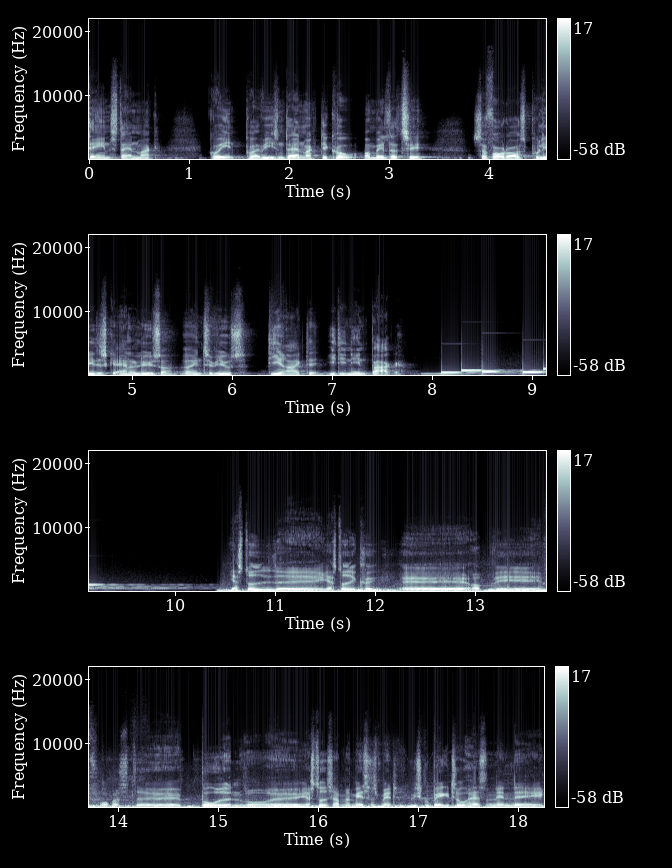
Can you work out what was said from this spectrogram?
Dagens Danmark. Gå ind på avisendanmark.dk og meld dig til. Så får du også politiske analyser og interviews direkte i din indbakke. Jeg stod, øh, jeg stod i kø øh, op ved frokostboden, øh, hvor øh, jeg stod sammen med Messersmith. Vi skulle begge to have sådan en øh,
